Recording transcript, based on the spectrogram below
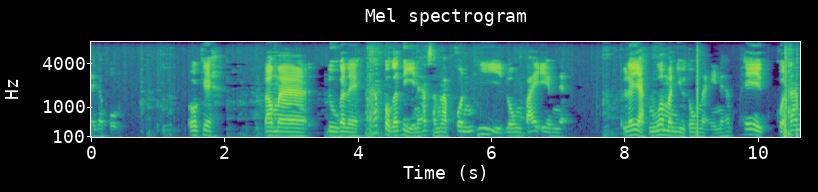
นะครับผม โอเค เรามาดูกันเลย ถ้าปกตินะครับสำหรับคนที่ลงไฟล์ M เนี่ย แล้วอยากรู้ว่ามันอยู่ตรงไหนนะครับ ให้กดด้าน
